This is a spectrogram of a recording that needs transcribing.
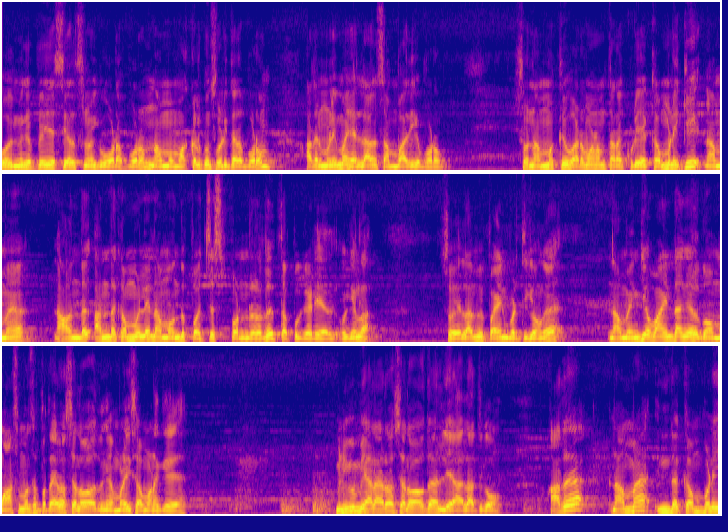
ஒரு மிகப்பெரிய சேல்ஸ் நோக்கி ஓட போகிறோம் நம்ம மக்களுக்கும் சொல்லித்தர போகிறோம் அதன் மூலிமா எல்லாரும் சம்பாதிக்க போகிறோம் ஸோ நமக்கு வருமானம் தரக்கூடிய கம்பெனிக்கு நம்ம அந்த அந்த கம்பெனிலே நம்ம வந்து பர்ச்சேஸ் பண்ணுறது தப்பு கிடையாது. ஓகேங்களா ஸோ எல்லாமே பயன்படுத்திக்கோங்க. நம்ம எங்கேயோ வாங்கிட்டு தாங்க இருக்கோம் மாதம் மாதம் பத்தாயிரரூவா செலவாகுதுங்க மளிகை சாமானுக்கு. மினிமம் ஏழாயிரரூவா செலவாகுதா இல்லையா எல்லாத்துக்கும்? அதை நம்ம இந்த கம்பெனி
